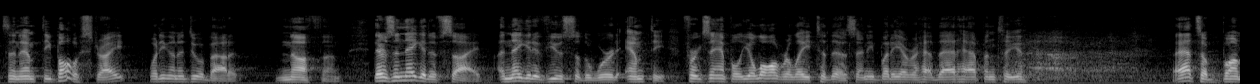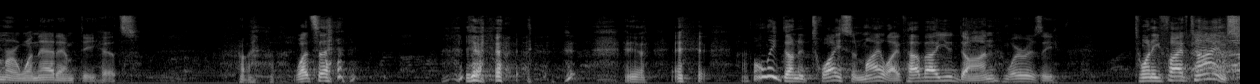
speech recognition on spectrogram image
It's an empty boast, right? What are you going to do about it? Nothing. There's a negative side, a negative use of the word empty. For example, you'll all relate to this. Anybody ever have that happen to you? That's a bummer when that empty hits. What's that? Yeah. yeah. I've only done it twice in my life. How about you, Don? Where is he? 25 times.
